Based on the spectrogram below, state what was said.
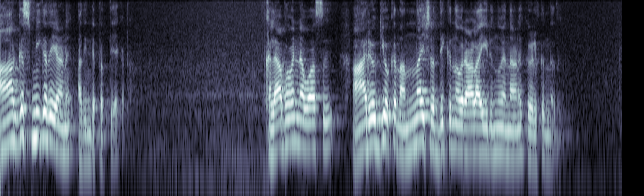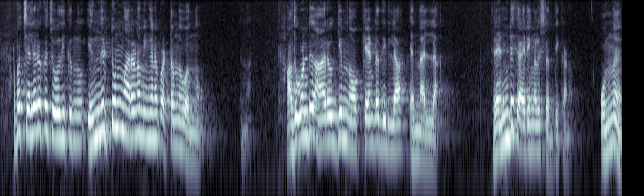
ആകസ്മികതയാണ് അതിന്റെ പ്രത്യേകത. കലാഭവൻ നവാസ് ആരോഗ്യമൊക്കെ നന്നായി ശ്രദ്ധിക്കുന്ന ഒരാളായിരുന്നു എന്നാണ് കേൾക്കുന്നത്. അപ്പോൾ ചിലരൊക്കെ ചോദിക്കുന്നു എന്നിട്ടും മരണം ഇങ്ങനെ പെട്ടെന്ന് വന്നു? എന്ന് അതുകൊണ്ട് ആരോഗ്യം നോക്കേണ്ടതില്ല എന്നല്ല. രണ്ട് കാര്യങ്ങൾ ശ്രദ്ധിക്കണം. ഒന്ന്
